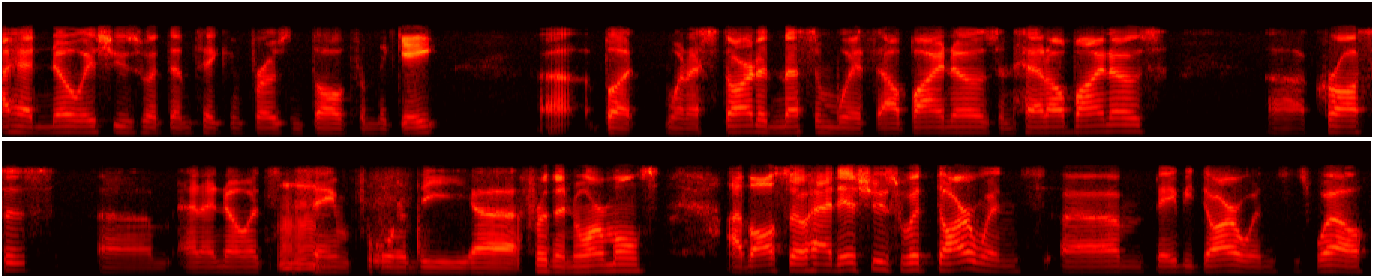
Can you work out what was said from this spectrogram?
I had no issues with them taking frozen thawed from the gate. Uh, but when I started messing with albinos and het albinos uh, crosses, um, and I know it's the Mhm. same for the uh, for the normals. I've also had issues with Darwins, um, baby Darwins as well.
